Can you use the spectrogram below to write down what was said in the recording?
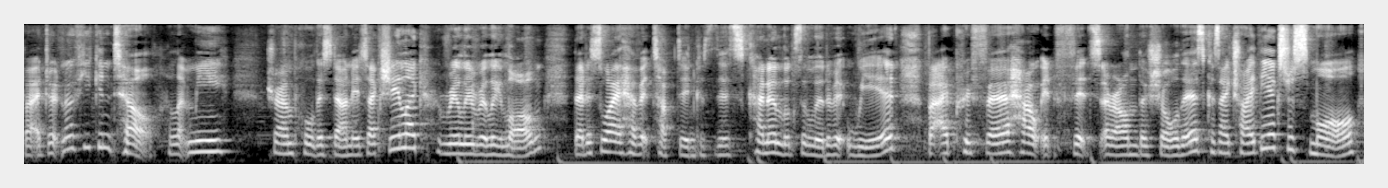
but I don't know if you can tell. Let me try and pull this down. It's actually like really, really long. That is why I have it tucked in because this kind of looks a little bit weird, but I prefer how it fits around the shoulders because I tried the extra small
